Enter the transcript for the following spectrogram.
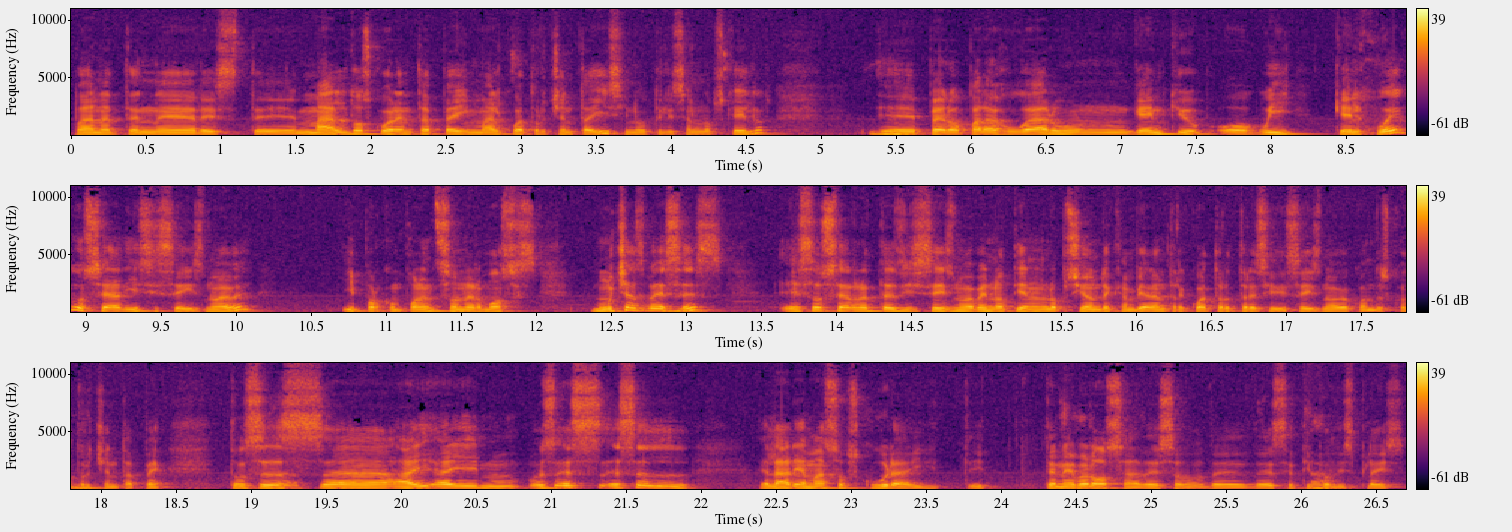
van a tener este mal 240p y mal 480i si no utilizan el upscaler. Eh, pero para jugar un GameCube o Wii, que el juego sea 16.9 y por componentes son hermosos. Muchas veces esos RTs 16.9 no tienen la opción de cambiar entre 4.3 y 16.9 cuando es 480p. Entonces, ah, hay, pues, es, es el, el, área más oscura y, y tenebrosa de eso, de, ese tipo de displays.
